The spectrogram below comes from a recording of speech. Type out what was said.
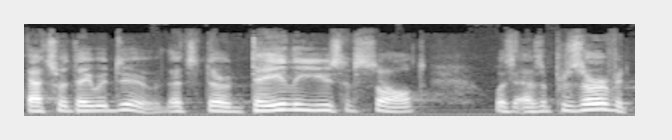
That's what they would do. That's their daily use of salt was as a preservative.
